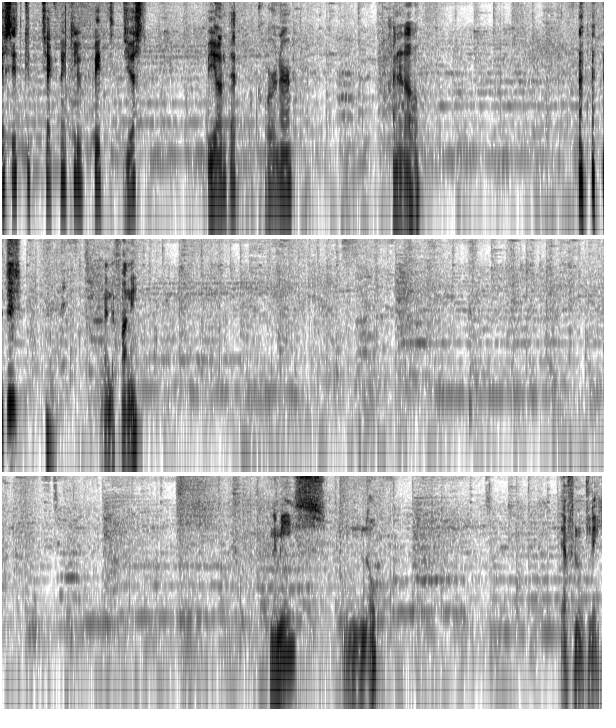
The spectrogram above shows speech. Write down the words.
Guess it could technically fit just beyond that corner. I don't know. Kinda funny. Enemies? Nope. Definitely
